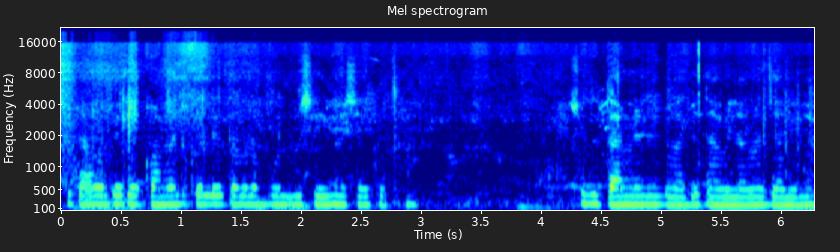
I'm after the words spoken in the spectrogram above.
সেটা আমাদেরকে কমেন্ট করলে তো আমরা বলব সেই ভাষায় কথা। শুধু তামিল বাদে তামিল আমরা জানি না।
